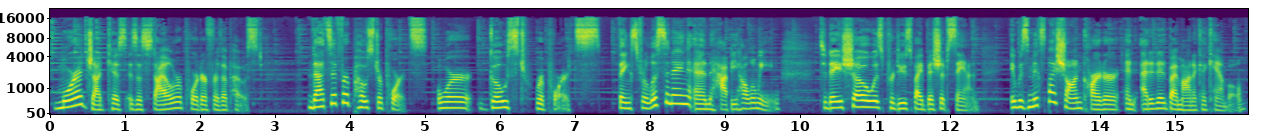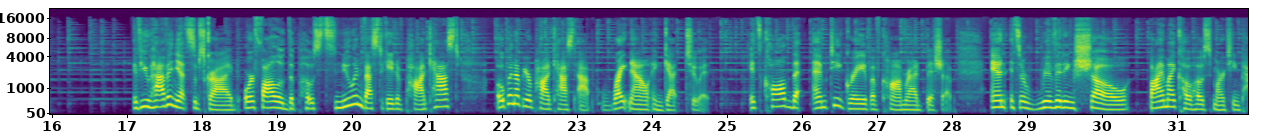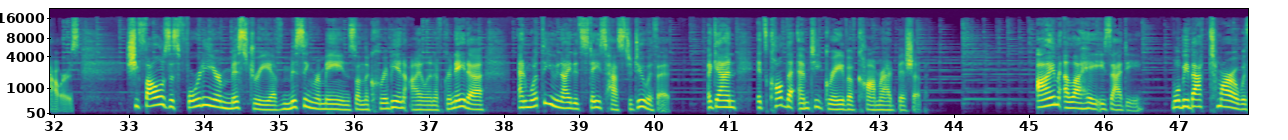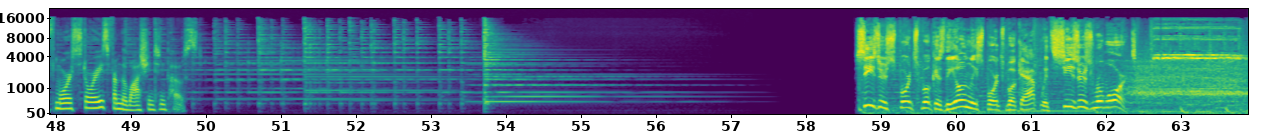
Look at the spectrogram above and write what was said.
Maura Judkis is a style reporter for The Post. That's it for Post Reports, or Ghost Reports. Thanks for listening and happy Halloween. Today's show was produced by Bishop Sand. It was mixed by Sean Carter and edited by Monica Campbell. If you haven't yet subscribed or followed The Post's new investigative podcast, open up your podcast app right now and get to it. It's called The Empty Grave of Comrade Bishop, and it's a riveting show by my co host, Martine Powers. She follows this 40 year mystery of missing remains on the Caribbean island of Grenada and what the United States has to do with it. Again, it's called The Empty Grave of Comrade Bishop. I'm Elahe Izadi. We'll be back tomorrow with more stories from the Washington Post. Caesars Sportsbook is the only sportsbook app with Caesars rewards.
